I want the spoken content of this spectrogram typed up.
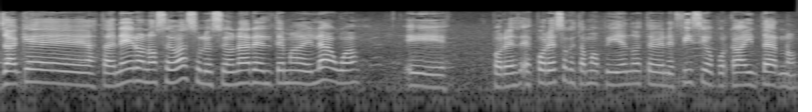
ya que hasta enero no se va a solucionar el tema del agua. Y es por eso que estamos pidiendo este beneficio por cada interno.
